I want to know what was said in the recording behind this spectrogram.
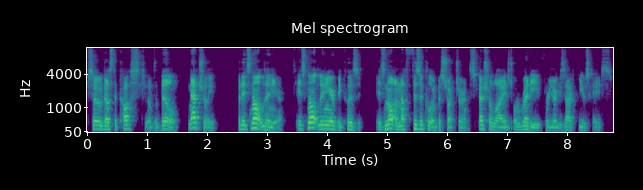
so does the cost of the bill, naturally. But it's not linear. It's not linear because it's not enough physical infrastructure specialized or ready for your exact use case.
